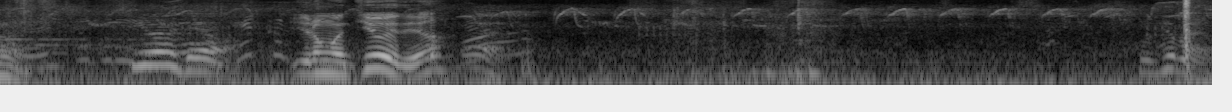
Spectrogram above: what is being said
응. 뛰어야 돼요. 이런 건 뛰어야 돼요? 한번 해봐요.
